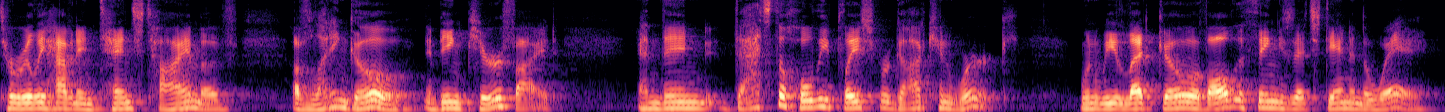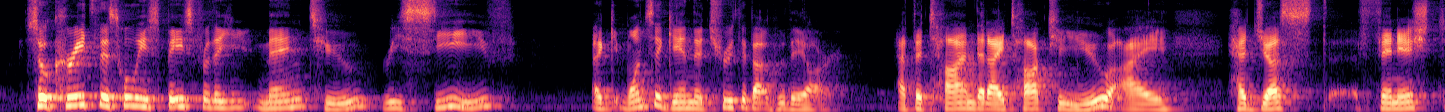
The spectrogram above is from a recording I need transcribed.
to really have an intense time of of letting go and being purified and then that's the holy place where God can work when we let go of all the things that stand in the way. So it creates this holy space for the men to receive, once again, the truth about who they are. At the time that I talked to you, I had just finished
